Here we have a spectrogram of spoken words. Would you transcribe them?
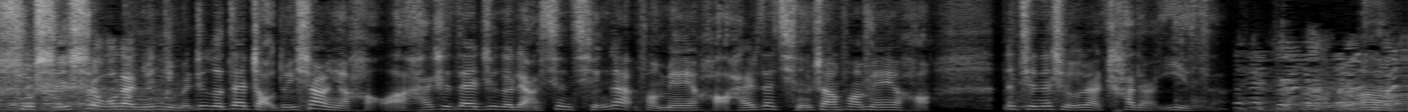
属实是我感觉你们这个在找对象也好啊，还是在这个两性情感方面也好，还是在情商方面也好，那真的是有点差点意思。啊、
